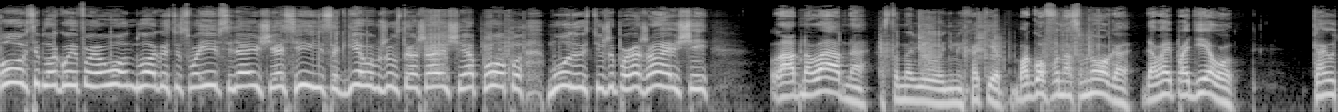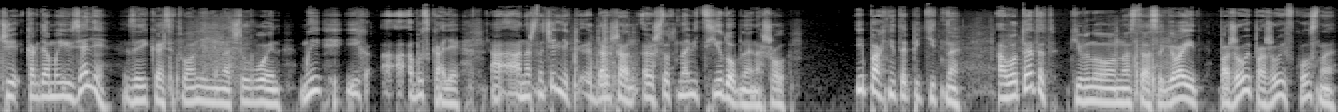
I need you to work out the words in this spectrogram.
«О, всеблагой фараон, благостью своей вселяющий Осириса, гневом же устрашающий Апопа, мудростью же поражающий...» «Ладно, ладно», — остановил его Немихотеп. «Богов у нас много, давай по делу». Короче, когда мы их взяли, заикаясь от волнения, начал воин, мы их обыскали, а, а наш начальник э, Даршан э, что-то на вид съедобное нашел. И пахнет аппетитно. А вот этот, кивнул он на Стаса, говорит, пожуй, пожуй, вкусно.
